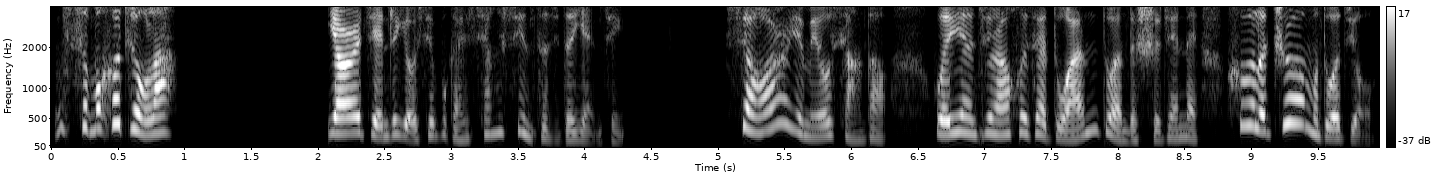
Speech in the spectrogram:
你怎么喝酒了？瑶儿简直有些不敢相信自己的眼睛。小二也没有想到文燕竟然会在短短的时间内喝了这么多酒，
